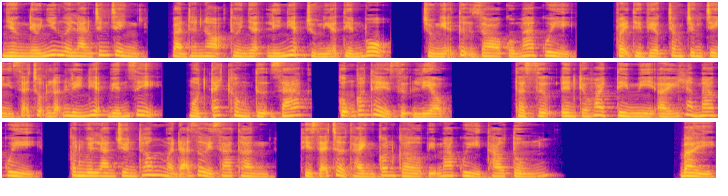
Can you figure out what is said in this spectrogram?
Nhưng nếu như người làm chương trình, bản thân họ thừa nhận lý niệm chủ nghĩa tiến bộ, chủ nghĩa tự do của ma quỷ, vậy thì việc trong chương trình sẽ trộn lẫn lý niệm biến dị một cách không tự giác, cũng có thể dự liệu. Thật sự lên kế hoạch tỉ mỉ ấy là ma quỷ, còn người làm truyền thông mà đã rời xa thần thì sẽ trở thành con cờ bị ma quỷ thao túng. 7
